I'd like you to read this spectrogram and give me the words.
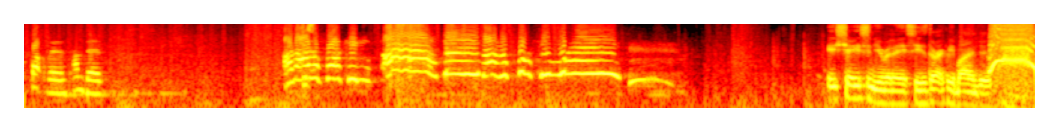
Fuck this, I'm dead. I'm out of fucking- Ah! Move out of fucking way! He's chasing you, Renee. He's directly behind you. Ah!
